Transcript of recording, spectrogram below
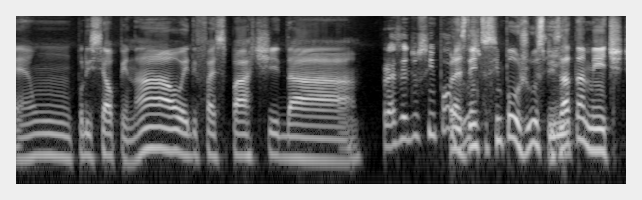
é um policial penal, ele faz parte da Presidente do Simpol presidente do. Simpol Sim. exatamente.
